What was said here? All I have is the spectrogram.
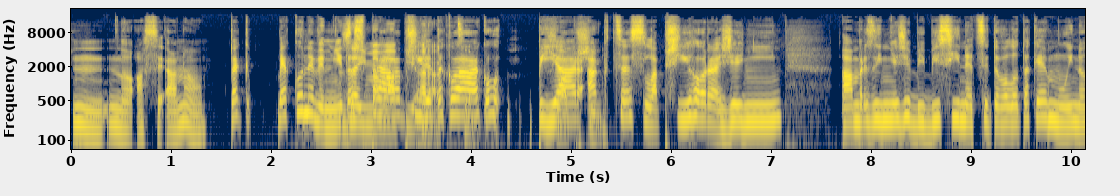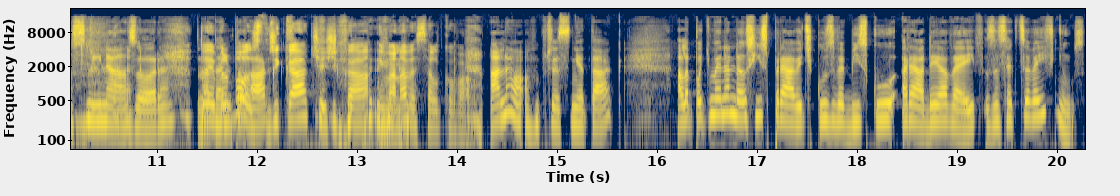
Mm, no asi ano. Tak jako nevím, mně ta Zajímavá zpráva PR přijde taková akce. jako PR Slabší. akce slabšího ražení a mrzí mě, že BBC necitovalo také můj nosný názor To na je blbost, akt. říká Češka Ivana Veselková. Ano, přesně tak. Ale pojďme na další zprávičku z webísku Rádia Wave ze sekce Wave News.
